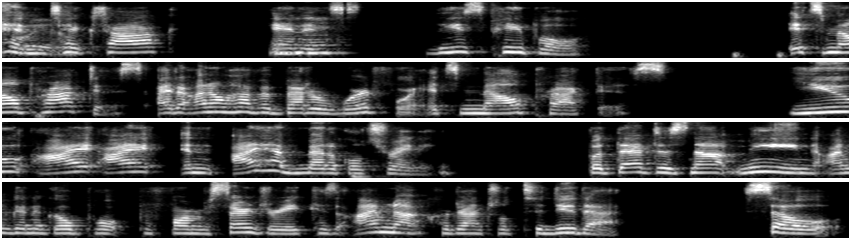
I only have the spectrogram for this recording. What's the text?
and yeah. TikTok. And Mhm. it's these people, it's malpractice. I don't, I don't have a better word for it. It's malpractice. You, I, I, and I have medical training, but that does not mean I'm going to go po- perform a surgery because I'm not credentialed to do that. So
